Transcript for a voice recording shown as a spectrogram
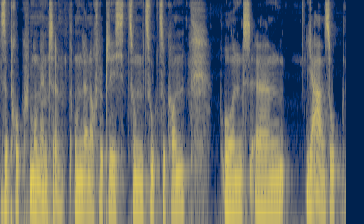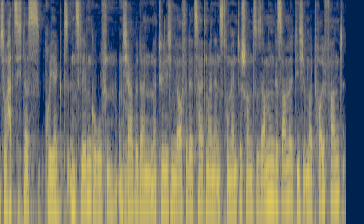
diese Druckmomente, um dann auch wirklich zum Zug zu kommen. Und ähm, ja, so, so hat sich das Projekt ins Leben gerufen. Und ich mhm. habe dann natürlich im Laufe der Zeit meine Instrumente schon zusammengesammelt, die ich immer toll fand.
